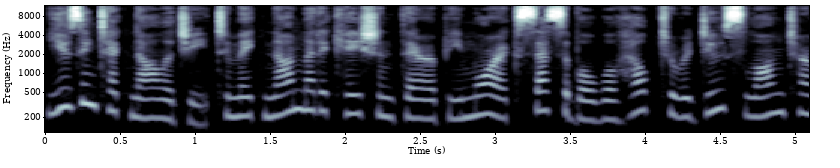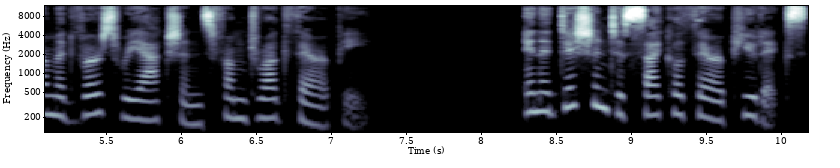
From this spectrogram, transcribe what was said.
Using technology to make non-medication therapy more accessible will help to reduce long-term adverse reactions from drug therapy. In addition to psychotherapeutics,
